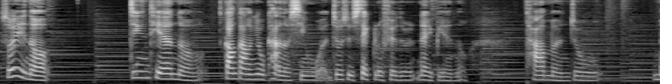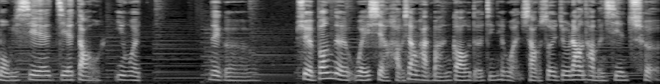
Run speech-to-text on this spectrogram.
所以呢，今天呢，刚刚又看了新闻，就是 s a c r e f i e l d 那边呢，他们就某一些街道因为那个。雪崩的危险好像还蛮高的，今天晚上，所以就让他们先撤。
